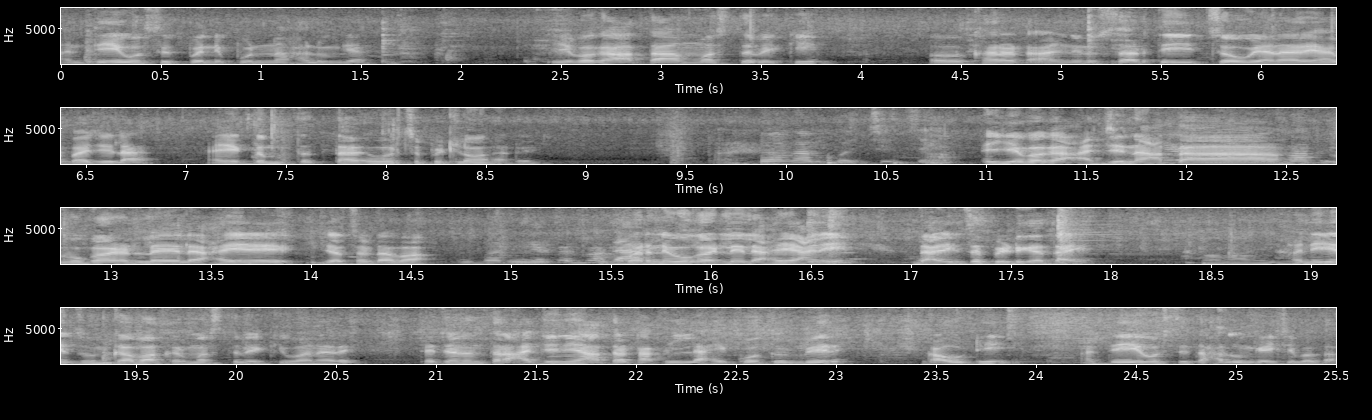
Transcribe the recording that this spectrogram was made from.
आणि ते व्यवस्थितपणे पुन्हा हलवून घ्या. हे बघा आता मस्तपैकी खराट खारट आणण्यानुसार ते चव येणार आहे भाजीला. आणि एकदम त- पिठलं होणार आहे. हे बघा आजीनं आता उघडलेलं आहे ज्याचा डबा. बरं बरणे उघडलेले आहे आणि डाळीचं पीठ घेत आहे. आणि हे झुणका भाकर मस्त पैकी बनणार आहे. त्याच्यानंतर आजीने आता टाकलेली आहे कोथिंबीर गावठी आणि ते व्यवस्थित हलवून घ्यायची बघा.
